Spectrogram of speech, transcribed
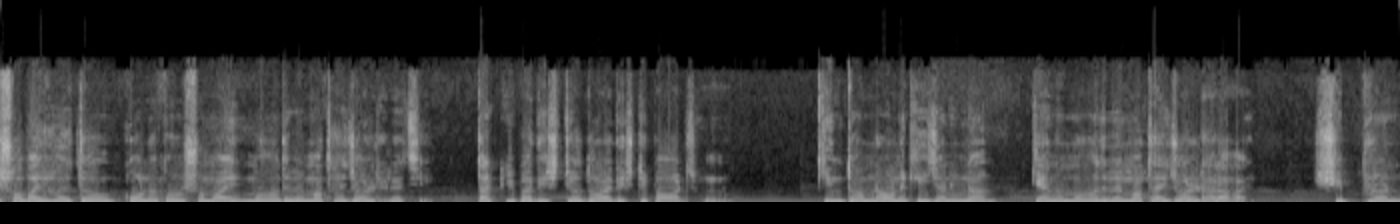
সবাই হয়তো কোনো না কোনো সময় মহাদেবের মাথায় জল ঢেলেছি, তার কৃপাদৃষ্টি ও দয়াদৃষ্টি পাওয়ার জন্য। কিন্তু আমরা অনেকেই জানি না কেন মহাদেবের মাথায় জল ঢালা হয়। শিবপুরাণ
